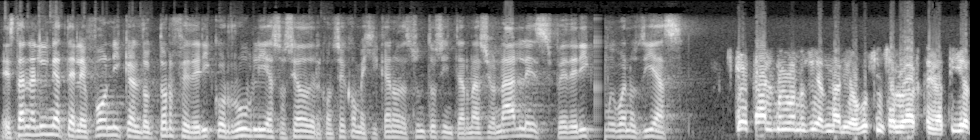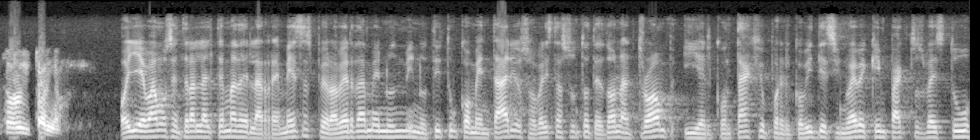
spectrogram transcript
Está en la línea telefónica el doctor Federico Rubli, asociado del Consejo Mexicano de Asuntos Internacionales. Federico, muy buenos días. ¿Qué tal? Muy buenos días, Mario. Gusto en saludarte a ti y a tu auditorio. Oye, vamos a entrarle al tema de las remesas, pero a ver, dame en un minutito un comentario sobre este asunto de Donald Trump y el contagio por el COVID-19. ¿Qué impactos ves tú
